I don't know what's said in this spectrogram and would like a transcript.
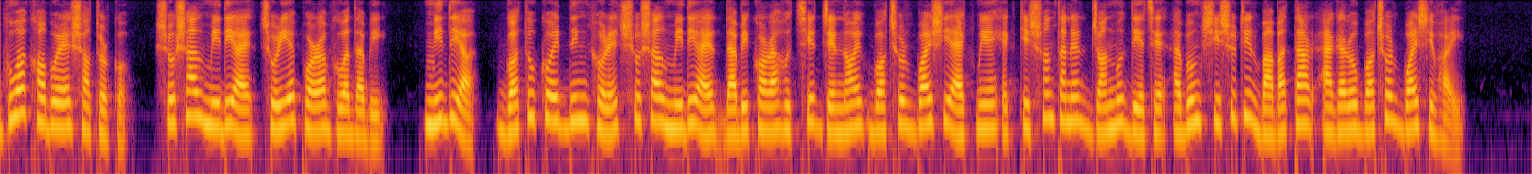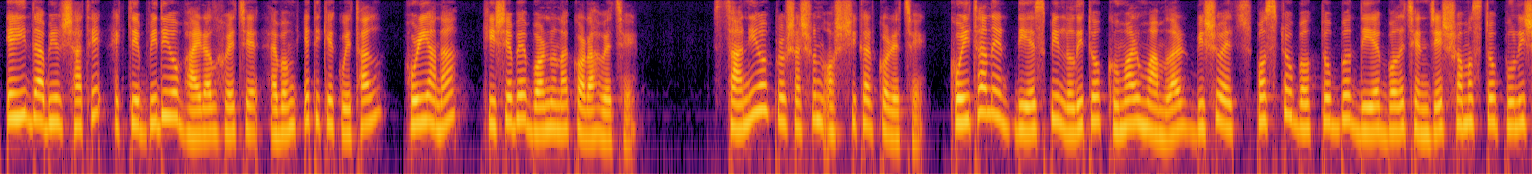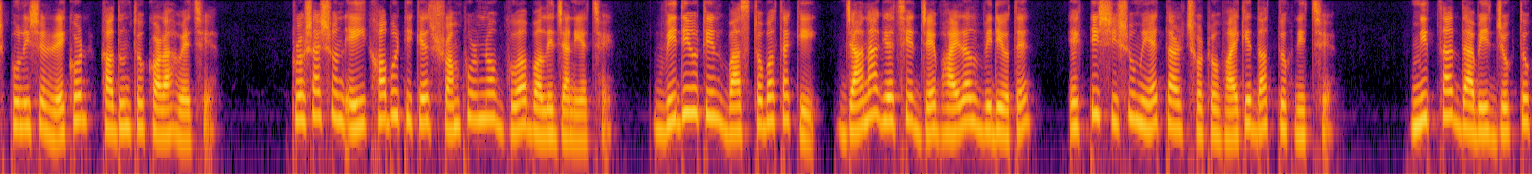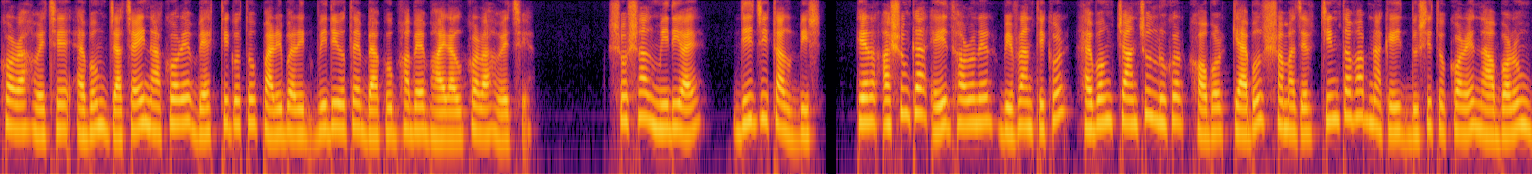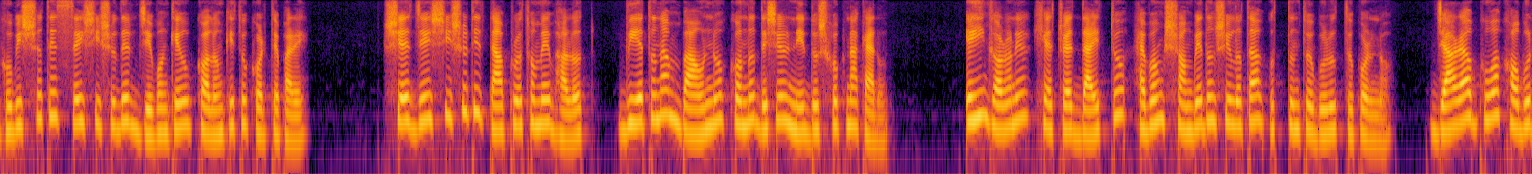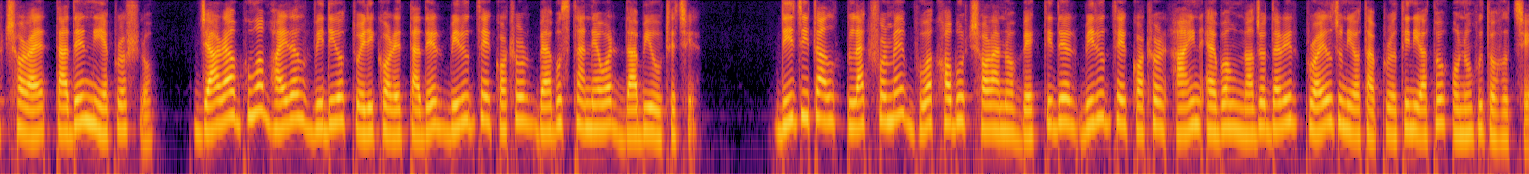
ভুয়া খবরের সতর্ক। সোশ্যাল মিডিয়ায় ছড়িয়ে পড়া ভুয়া দাবি। মিডিয়া, গত কয়েকদিন ধরে সোশ্যাল মিডিয়ায় দাবি করা হচ্ছে যে নয় বছর বয়সী এক মেয়ে একটি সন্তানের জন্ম দিয়েছে এবং শিশুটির বাবা তার এগারো বছর বয়সী ভাই। এই দাবির সাথে একটি ভিডিও ভাইরাল হয়েছে এবং এটিকে কৈথাল হরিয়ানা হিসেবে বর্ণনা করা হয়েছে। স্থানীয় প্রশাসন অস্বীকার করেছে। কৈথালের ডিএসপি ললিত কুমার মামলার বিষয়ে স্পষ্ট বক্তব্য দিয়ে বলেছেন যে সমস্ত পুলিশ পুলিশের রেকর্ড তদন্ত করা হয়েছে। প্রশাসন এই খবরটিকে সম্পূর্ণ ভুয়া বলে জানিয়েছে। ভিডিওটির বাস্তবতা কি? জানা গেছে যে ভাইরাল ভিডিওতে একটি শিশু মেয়ে তার ছোট ভাইকে দত্তক নিচ্ছে। মিথ্যার দাবি যুক্ত করা হয়েছে এবং যাচাই না করে ব্যক্তিগত পারিবারিক ভিডিওতে ব্যাপকভাবে ভাইরাল করা হয়েছে। সোশ্যাল মিডিয়ায় ডিজিটাল বিষ এর আশঙ্কা এই ধরনের বিভ্রান্তিকর এবং চাঞ্চল্যকর খবর কেবল সমাজের চিন্তাভাবনাকেই দূষিত করে না বরং ভবিষ্যতে সেই শিশুদের জীবনকেও কলঙ্কিত করতে পারে। সে যে শিশুটি তা প্রথমে ভারত ভিয়েতনাম বা অন্য কোনো দেশের নির্দোষ হোক না কেন। এই ধরনের ক্ষেত্রের দায়িত্ব এবং সংবেদনশীলতা অত্যন্ত গুরুত্বপূর্ণ। যারা ভুয়া খবর ছড়ায় তাদের নিয়ে প্রশ্ন। যারা ভুয়া ভাইরাল ভিডিও তৈরি করে তাদের বিরুদ্ধে কঠোর ব্যবস্থা নেওয়ার দাবি উঠেছে। ডিজিটাল প্ল্যাটফর্মে ভুয়া খবর ছড়ানো ব্যক্তিদের বিরুদ্ধে কঠোর আইন এবং নজরদারির প্রয়োজনীয়তা প্রতিনিয়ত অনুভূত হচ্ছে।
